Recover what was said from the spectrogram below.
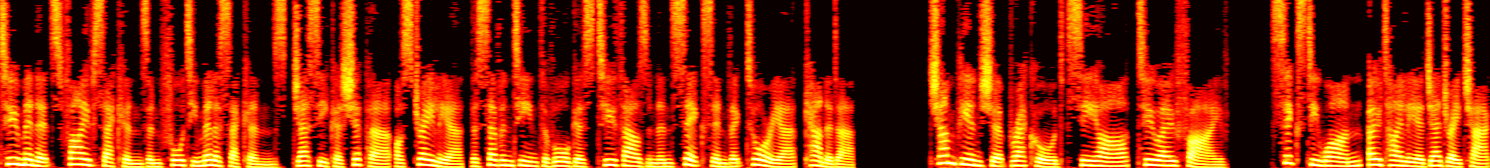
2 minutes 5 seconds and 40 milliseconds Jessica Schipper Australia the 17th of August 2006 in Victoria Canada. Championship record CR 205 61 Otylia Jedrzejczak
